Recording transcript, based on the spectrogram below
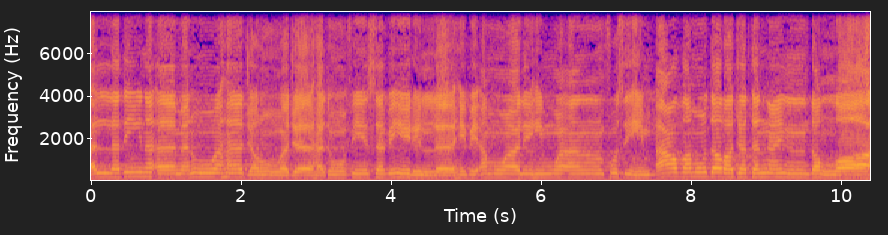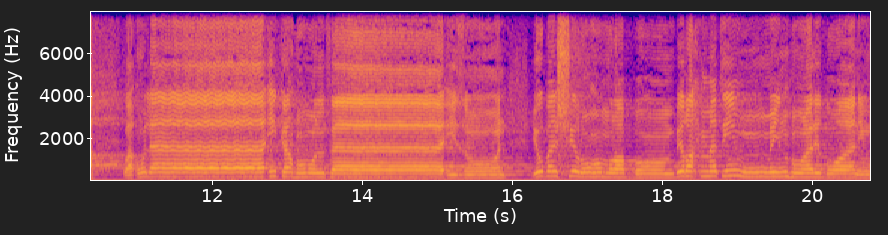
الذين آمنوا وهاجروا وجاهدوا في سبيل الله بأموالهم وأنفسهم أعظم درجة عند الله وأولئك هم الفائزون. يبشرهم ربهم برحمة منه ورضوان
